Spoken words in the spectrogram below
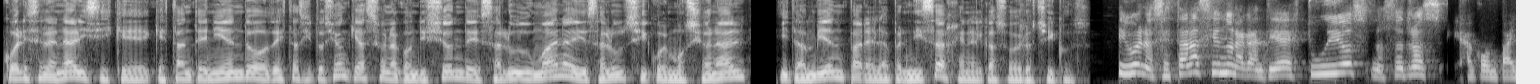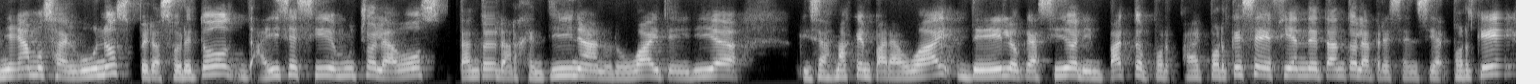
¿Cuál es el análisis que, que están teniendo de esta situación que hace una condición de salud humana y de salud psicoemocional y también para el aprendizaje en el caso de los chicos? Y bueno, se están haciendo una cantidad de estudios, nosotros acompañamos algunos, pero sobre todo ahí se sigue mucho la voz, tanto en Argentina, en Uruguay, te diría, quizás más que en Paraguay, de lo que ha sido el impacto, por, por qué se defiende tanto la presencia, por qué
